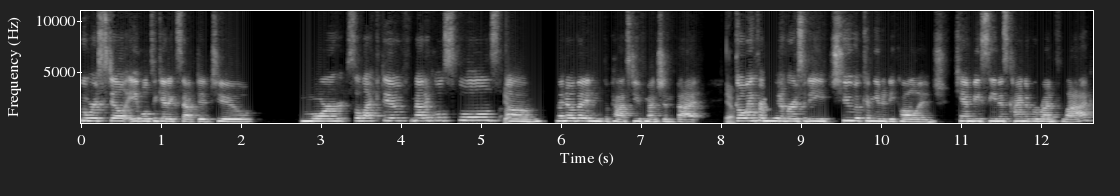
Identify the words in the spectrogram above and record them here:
who were still able to get accepted to more selective medical schools. Yep. Um, I know that in the past you've mentioned that Yep. going from university to a community college can be seen as kind of a red flag.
